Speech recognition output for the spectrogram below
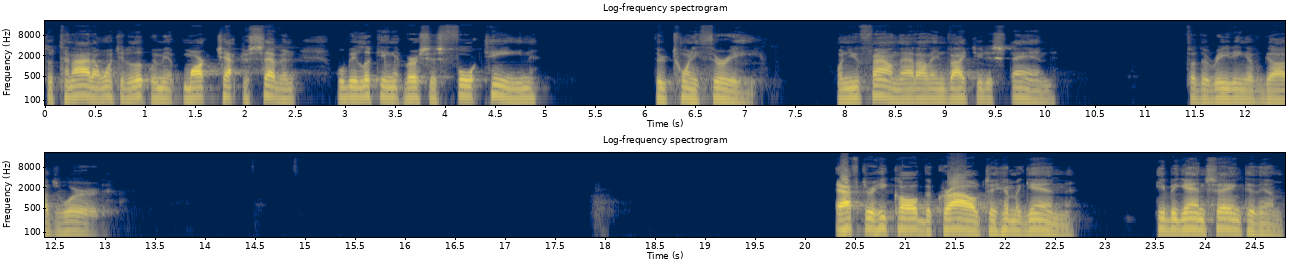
So tonight I want you to look with me at Mark chapter 7. We'll be looking at verses 14 through 23. When you found that, I'll invite you to stand for the reading of God's Word. After he called the crowd to him again, he began saying to them,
